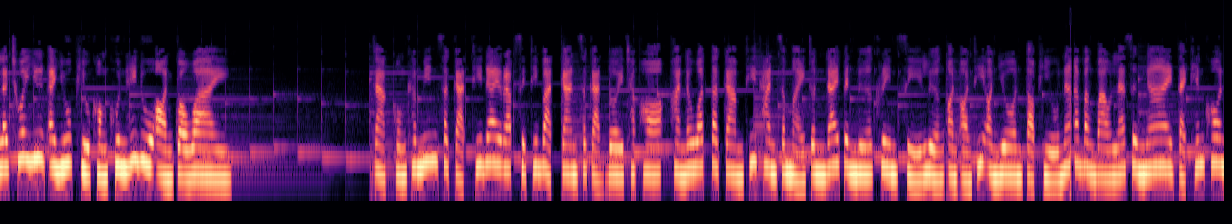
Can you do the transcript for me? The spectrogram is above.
และช่วยยืดอายุผิวของคุณให้ดูอ่อนกว่าวัย จากผงขมิ้นสกัดที่ได้รับสิทธิบัตรการสกัดโดยเฉพาะผ่านนวัตกรรมที่ทันสมัยจนได้เป็นเนื้อครีมสีเหลืองอ่อนๆที่อ่อนโยนต่อผิวหน้าบางเบาและซึมง่าย แต่เข้มข้น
